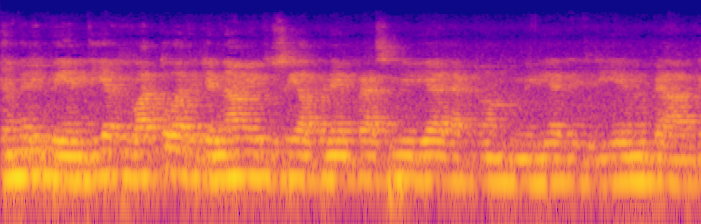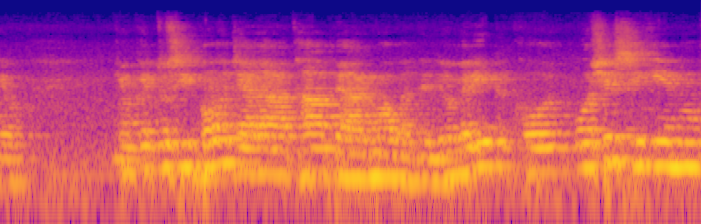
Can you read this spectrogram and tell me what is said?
ਤੇ ਮੇਰੀ ਬੇਨਤੀ ਹੈ ਕਿ ਵੱਧ ਤੋਂ ਵੱਧ ਜਿੰਨਾ ਵੀ ਤੁਸੀਂ ਆਪਣੇ ਪ੍ਰੈਸ ਮੀਡੀਆ ਇਲੈਕਟ੍ਰੋਨਿਕ ਮੀਡੀਆ ਦੇ ਜਰੀਏ ਇਹਨੂੰ ਪਿਆਰ ਦਿਓ। ਕਿਉਂਕਿ ਤੁਸੀਂ ਬਹੁਤ ਜ਼ਿਆਦਾ ਅਥਾਹ ਪਿਆਰ ਮੁਹੱਬਤ ਦਿੰਦੇ ਹੋ। ਮੇਰੀ ਇੱਕ ਕੋਸ਼ਿਸ਼ ਸੀ ਕਿ ਇਹਨੂੰ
